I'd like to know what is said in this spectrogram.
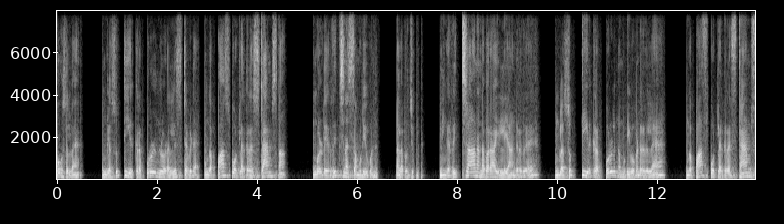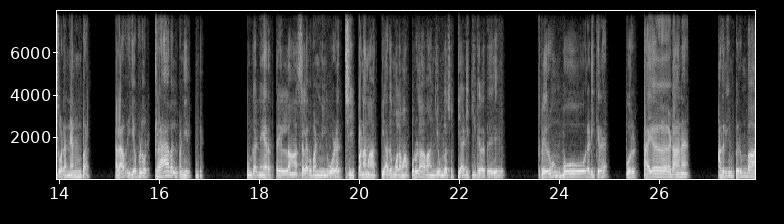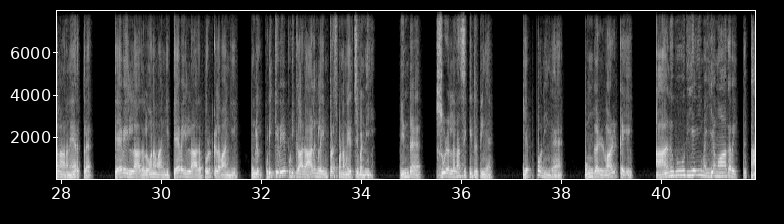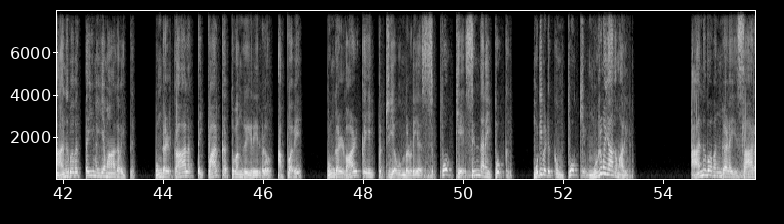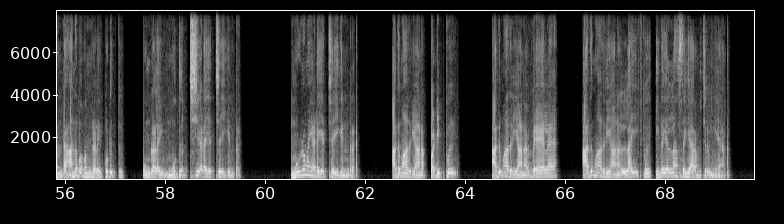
எப்பவும் சொல்லுவேன் உங்களை சுத்தி இருக்கிற பொருள்களோட லிஸ்ட்டை விட உங்க பாஸ்போர்ட்ல இருக்கிற ஸ்டாம்ப்ஸ் தான் உங்களுடைய ரிச்னஸ் முடிவு பண்ணுது. நல்லா புரிஞ்சுக்கோங்க. நீங்க ரிச்சான நபரா இல்லையாங்கிறது உங்களை சுத்தி இருக்கிற பொருளுங்க முடிவு பண்றதுல உங்க பாஸ்போர்ட்ல இருக்கிற ஸ்டாம்ப்ஸோட நம்பர் அதாவது எவ்வளவு டிராவல் பண்ணியிருக்கீங்க உங்க நேரத்தை எல்லாம் செலவு பண்ணி உழைச்சி பணமாக்கி அது மூலமா பொருளா வாங்கி உங்களை சுத்தி அடிக்கிறது வெறும் போர் அடிக்கிற ஒரு டயர்டான அதுலயும் பெரும்பாலான நேரத்துல தேவையில்லாத லோனை வாங்கி தேவையில்லாத பொருட்களை வாங்கி உங்களுக்கு பிடிக்கவே பிடிக்காத ஆளுங்களை இம்ப்ரெஸ் பண்ண முயற்சி பண்ணி இந்த சூழல்ல தான் சிக்கிட்டு இருப்பீங்க. எப்போ நீங்க உங்கள் வாழ்க்கையை அனுபூதியை மையமாக வைத்து அனுபவத்தை மையமாக வைத்து உங்கள் காலத்தை பார்க்க துவங்குகிறீர்களோ அப்பவே உங்கள் வாழ்க்கையை பற்றிய உங்களுடைய போக்கே சிந்தனை போக்கு முடிவெடுக்கும் போக்கே முழுமையாக மாறிவிடும். அனுபவங்களை சார்ந்த அனுபவங்களை கொடுத்து உங்களை முதிர்ச்சி அடையச் செய்கின்ற முழுமை அடையச் செய்கின்ற அது மாதிரியான படிப்பு அது மாதிரியான வேலை அது மாதிரியான லைஃப் இதையெல்லாம் செய்ய ஆரம்பிச்சிருவீங்க.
